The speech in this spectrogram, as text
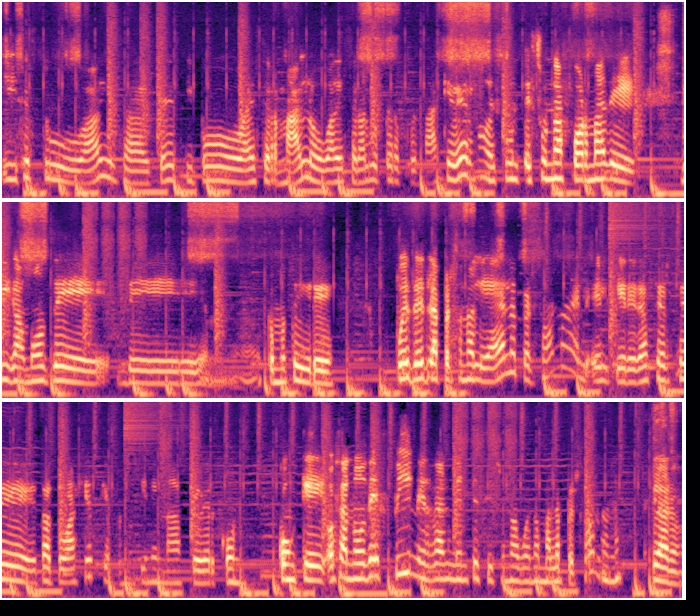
y dices tú, ay, o sea, este tipo va a ser malo o va a ser algo, pero pues nada que ver, ¿no? Es, un, es una forma de, digamos, de, de, ¿cómo te diré? Pues de la personalidad de la persona, el, querer hacerse tatuajes que pues, no tienen nada que ver con, con que, o sea, no define realmente si es una buena o mala persona, ¿no? Claro,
